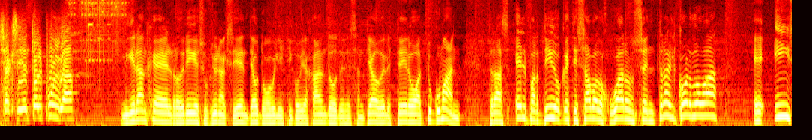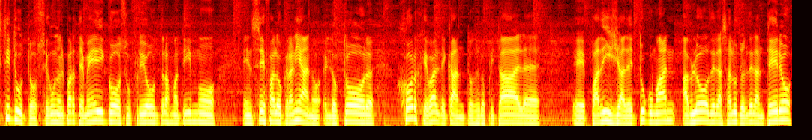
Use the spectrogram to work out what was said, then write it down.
Se accidentó el pulga. Miguel Ángel Rodríguez sufrió un accidente automovilístico viajando desde Santiago del Estero a Tucumán tras el partido que este sábado jugaron Central Córdoba e Instituto. Según el parte médico, sufrió un traumatismo encéfalo-craneano. El doctor Jorge Valdecantos del Hospital eh, eh, Padilla de Tucumán habló de la salud del delantero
